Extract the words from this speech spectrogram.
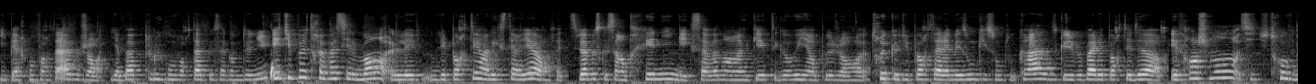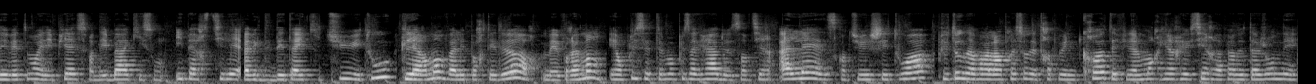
hyper confortable, genre il n'y a pas plus confortable que ça comme tenue et tu peux très facilement les, porter à l'extérieur en fait. C'est pas parce que c'est un training et que ça va dans la catégorie un peu genre trucs que tu portes à la maison qui sont tout crades que tu peux pas les porter dehors. Et franchement si tu trouves des vêtements et des pièces, enfin des bas qui sont hyper stylés avec des détails qui tuent et tout, clairement va les porter dehors, mais vraiment. Et en plus c'est tellement plus agréable de se sentir à l'aise quand tu es chez toi plutôt que d'avoir l'impression d'être un peu une crotte et finalement rien réussir à faire de ta journée.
